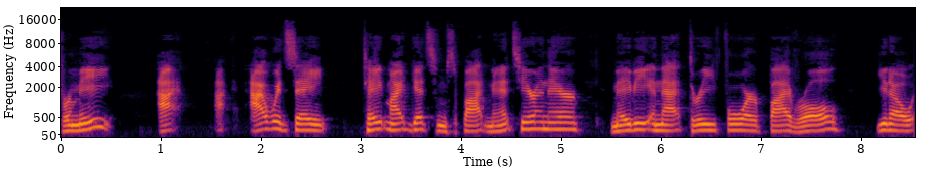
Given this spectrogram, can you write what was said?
For me, I, I, I would say Tate might get some spot minutes here and there, maybe in that three, four, five role. You know,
